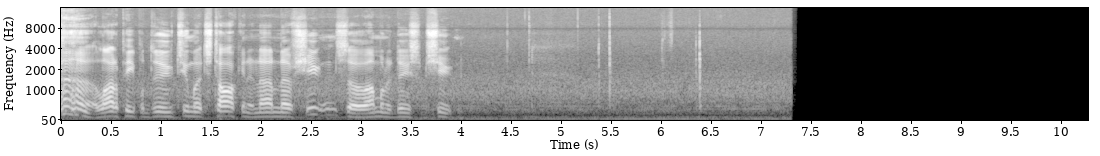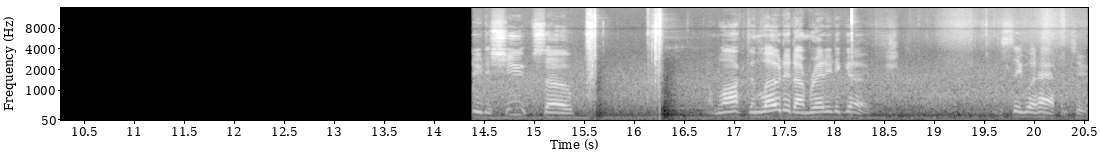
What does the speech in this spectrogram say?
a lot of people do too much talking and not enough shooting, so I'm going to do some shooting. Shoot, so I'm locked and loaded. I'm ready to go. Let's see what happens here.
